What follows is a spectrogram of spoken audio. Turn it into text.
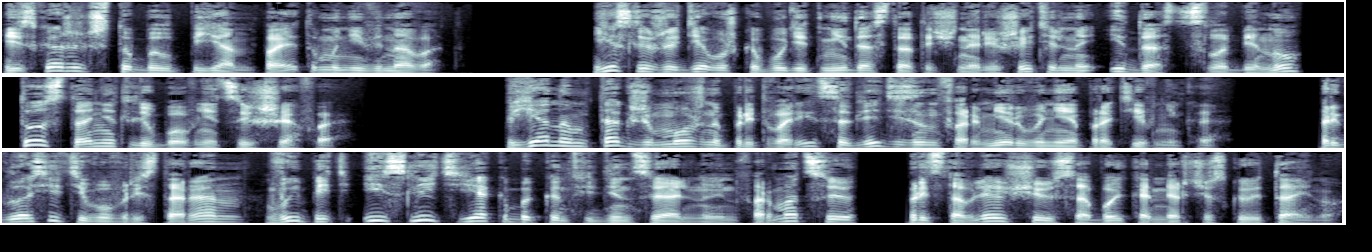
и скажет, что был пьян, поэтому не виноват. Если же девушка будет недостаточно решительна и даст слабину, то станет любовницей шефа. Пьяным также можно притвориться для дезинформирования противника. Пригласить его в ресторан, выпить и слить якобы конфиденциальную информацию, представляющую собой коммерческую тайну.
